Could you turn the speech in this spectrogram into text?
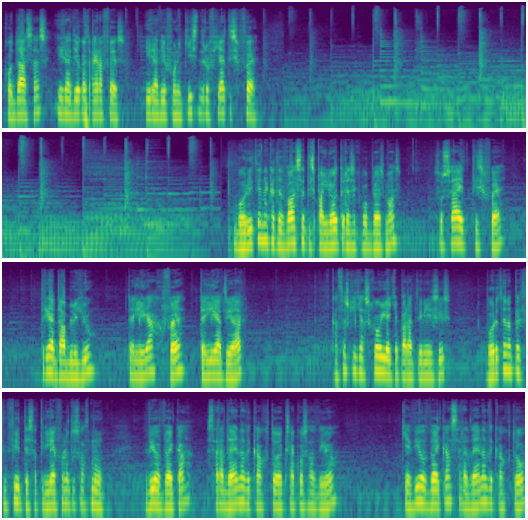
Κοντά σας οι ραδιοκαταγραφές, η ραδιοφωνική συντροφιά της ΦΕ. Μπορείτε να κατεβάσετε τις παλαιότερες εκπομπές μας στο site της ΦΕ www.hfe.gr καθώς και για σχόλια και παρατηρήσεις μπορείτε να απευθυνθείτε στα τηλέφωνα του σταθμού 210 41 18 602 και 210 41 18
